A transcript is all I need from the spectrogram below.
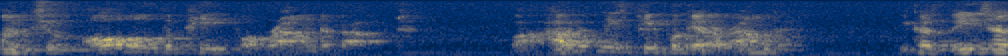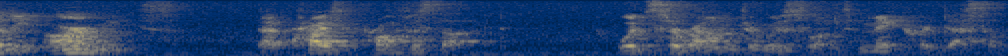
unto all the people round about. Well, how did these people get around it? Because these are the armies that Christ prophesied would surround Jerusalem to make her desolate.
